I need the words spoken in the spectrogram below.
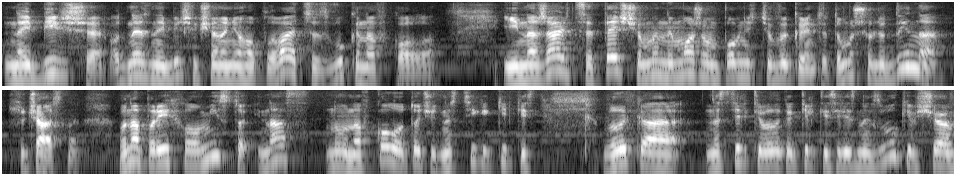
найбільше, одне з найбільших, що на нього впливає, це звуки навколо. І, на жаль, це те, що ми не можемо повністю викорінити, тому що людина сучасна, вона переїхала в місто і нас ну, навколо оточують настільки кількість велика, настільки велика кількість різних звуків, що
